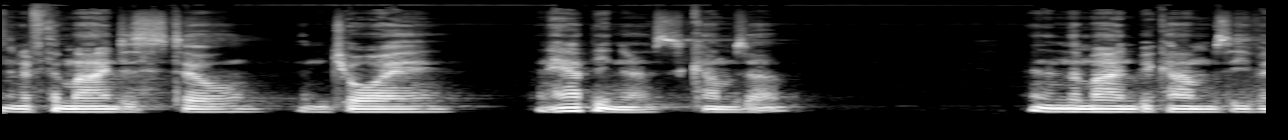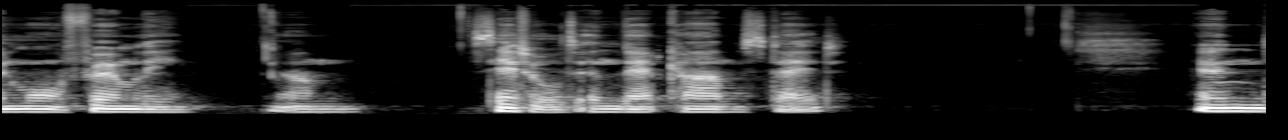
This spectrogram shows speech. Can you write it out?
And if the mind is still, and joy and happiness comes up, and the mind becomes even more firmly um, settled in that calm state. And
